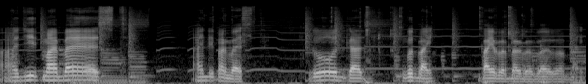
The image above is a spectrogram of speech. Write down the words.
I did my best. I did my best. Good God. Goodbye. Bye bye bye bye bye bye bye.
